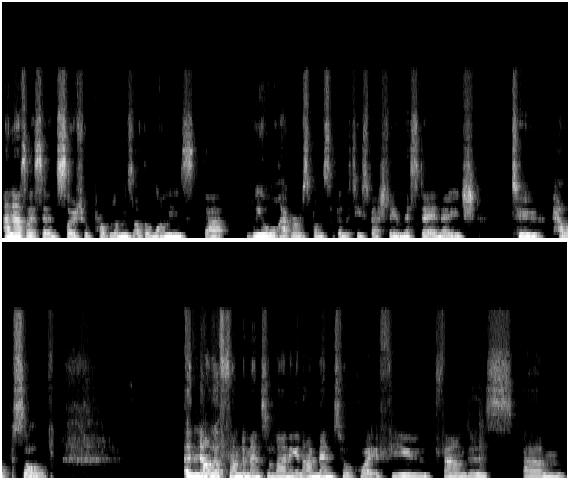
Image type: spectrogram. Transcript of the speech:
And as I said, social problems are the ones that we all have a responsibility, especially in this day and age, to help solve. Another fundamental learning, and I mentor quite a few founders. Um,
